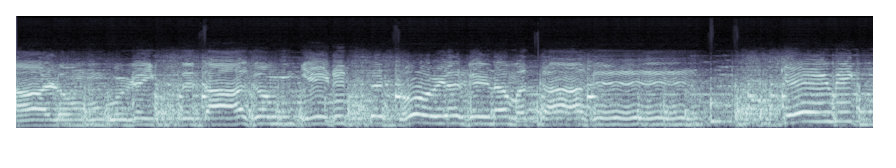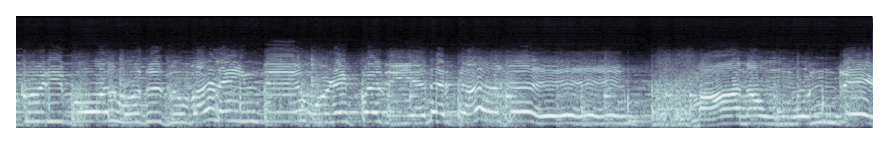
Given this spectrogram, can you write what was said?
நாளும் உழைத்து தாகம் எடுத்த தோழர்கள் நமக்காக. கேள்விக்குறி போல் முதுகு வளைந்து உழைப்பது எதற்காக? மானம் ஒன்றே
